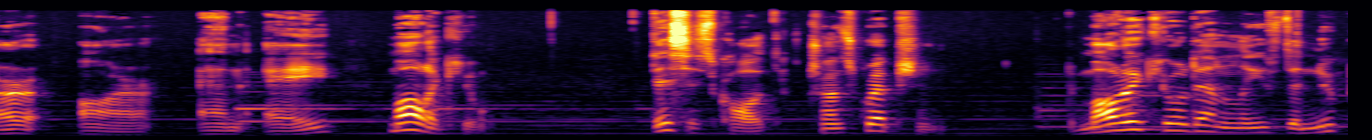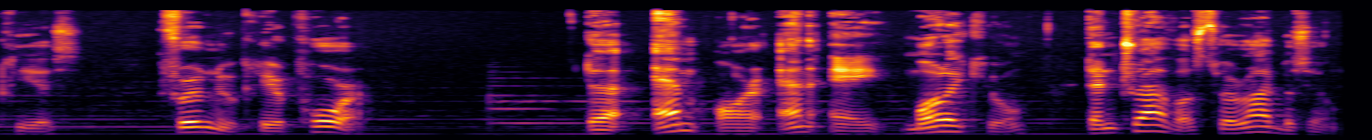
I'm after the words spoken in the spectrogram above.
RNA molecule. This is called transcription. The molecule then leaves the nucleus through a nuclear pore. The mRNA molecule then travels to a ribosome,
